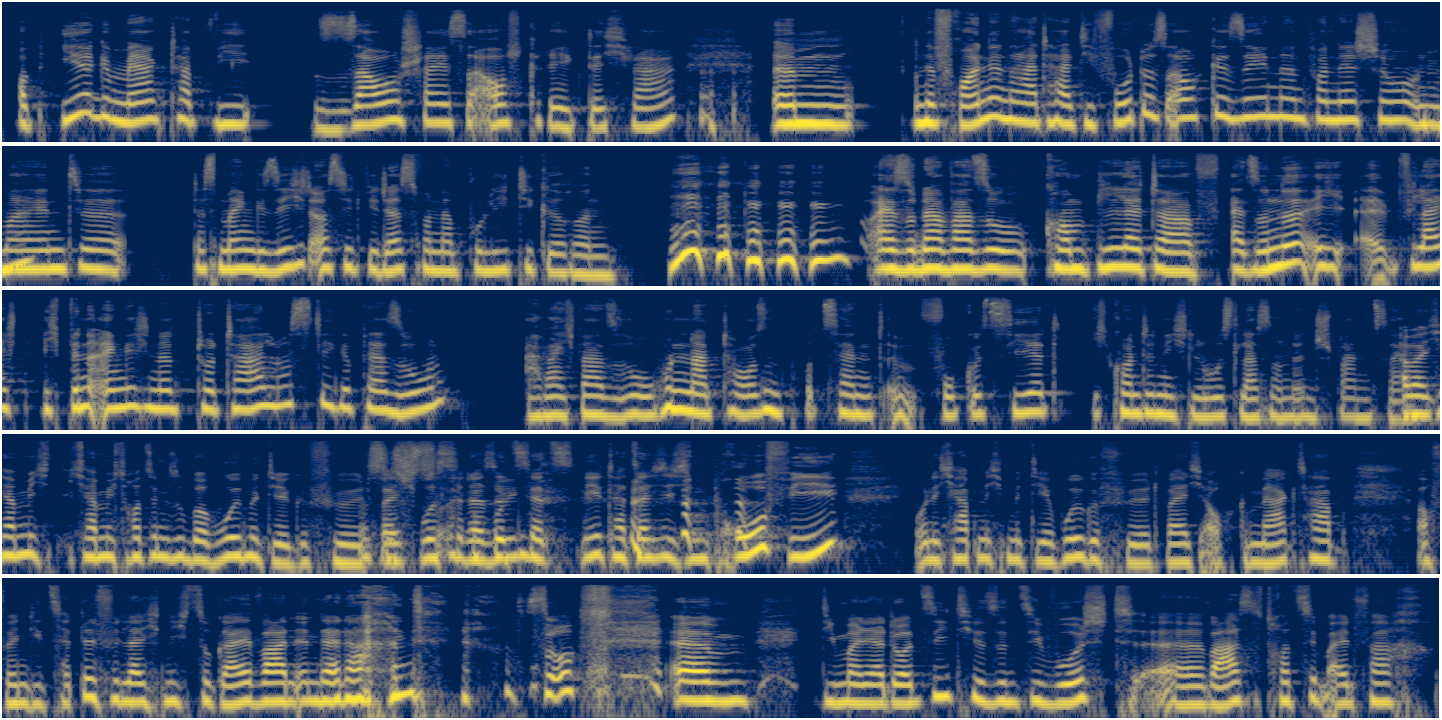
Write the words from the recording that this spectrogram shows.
ob ihr gemerkt habt, wie sauscheiße aufgeregt ich war. ähm, eine Freundin hat halt die Fotos auch gesehen dann von der Show und mhm. meinte, dass mein Gesicht aussieht wie das von einer Politikerin. also da war so kompletter, also ne, ich, äh, vielleicht, ich bin eigentlich eine total lustige Person, aber ich war so 100.000 Prozent fokussiert. Ich konnte nicht loslassen und entspannt sein. Aber ich habe mich, ich habe mich trotzdem super wohl mit dir gefühlt, das weil ich wusste, da sitzt jetzt nee tatsächlich ein Profi und ich habe mich mit dir wohl gefühlt, weil ich auch gemerkt habe, auch wenn die Zettel vielleicht nicht so geil waren in der Hand, so, ähm, die man ja dort sieht, hier sind sie wurscht, äh, war es trotzdem einfach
